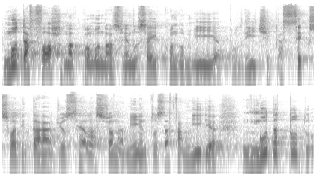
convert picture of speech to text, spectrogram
muda a forma como nós vemos a economia, a política, a sexualidade, os relacionamentos, a família, muda tudo,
